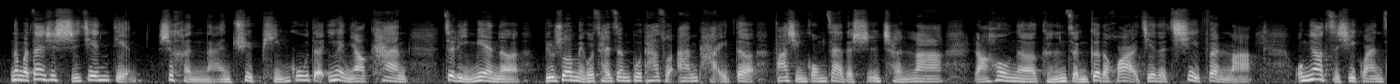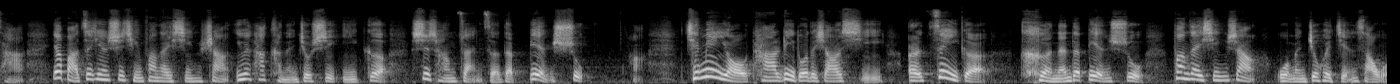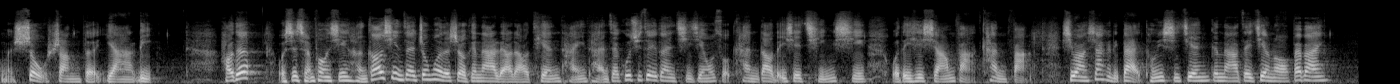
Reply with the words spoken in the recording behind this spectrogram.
那么，但是时间点是很难去评估的，因为你要看这里面呢，比如说美国财政部他所安排的发行公债的时程啦，然后呢，可能整个的华尔街的气氛啦，我们要仔细观察，要把这件事情放在心上，因为它可能就是一个市场转折的变数。哈，前面有它利多的消息，而这个可能的变数放在心上，我们就会减少我们受伤的压力。好的，我是陈凤馨，很高兴在周末的时候跟大家聊聊天，谈一谈在过去这一段期间我所看到的一些情形，我的一些想法看法。希望下个礼拜同一时间跟大家再见喽，拜拜。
